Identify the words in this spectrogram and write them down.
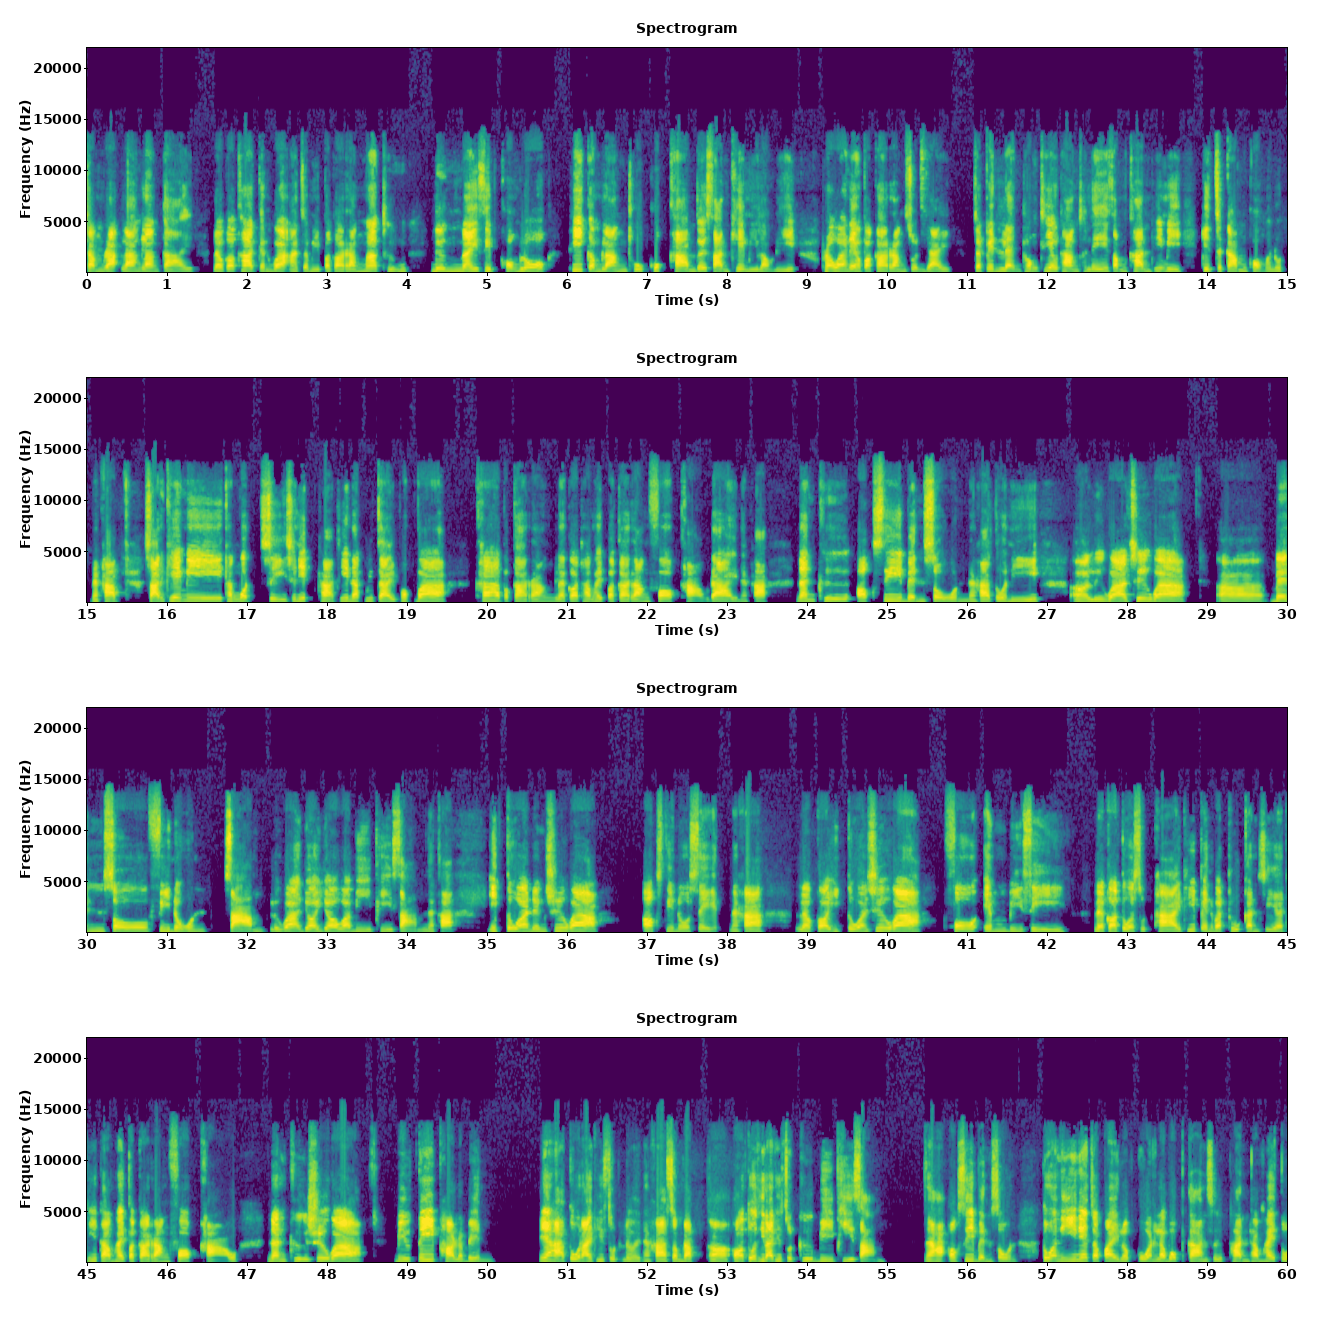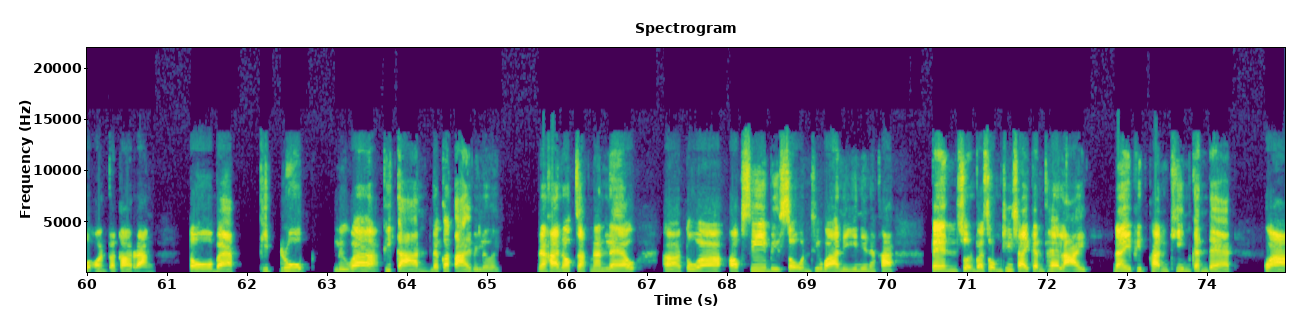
ชำระล้างร่างกาย แล้วก็คาดกันว่าอาจจะมีปะการังมากถึง1ใน10ของโลกที่กำลังถูกคุกคามด้วยสารเคมีเหล่านี้ เพราะว่าแนวปะการังส่วนใหญ่ จะเป็นแหล่งท่องเที่ยวทางทะเลสำคัญที่มีกิจกรรมของมนุษย์นะคะสารเคมีทั้งหมด 4 ชนิดค่ะที่นักวิจัยพบว่า ฆ่าปะการัง และก็ทำให้ปะการังฟอกขาวได้นะคะ นั่นคือ Oxybenzone นะคะตัวนี้หรือว่าชื่อว่า Benzophenone 3 หรือว่าย่อๆว่า BP3 นะคะ อีกตัวหนึ่งชื่อว่า Octinoxate นะคะ แล้วก็อีกตัวชื่อว่า 4MBC แล้วก็ตัวสุดท้ายที่เป็นวัตถุกันเสียที่ทำให้ปะการังฟอกขาว นั่นคือชื่อว่า Beauty Paraben เนี่ยค่ะตัวร้ายที่สุดเลยนะคะสำหรับอ๋อตัวที่ร้ายที่สุดคือ BP3 นะคะออกซิเบนโซนตัวนี้เนี่ยจะไปรบกวนระบบการสืบพันธุ์ทำให้ตัวอ่อนปะการัง โตแบบผิดรูป หรือว่าพิการแล้วก็ตายไปเลยนะคะ นอกจากนั้นแล้วตัวออกซิบิโซนที่ว่านี้เนี่ยนะคะ เป็นส่วนผสมที่ใช้กันแพร่หลายในผิดพันธุ์ครีมกันแดดกว่า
